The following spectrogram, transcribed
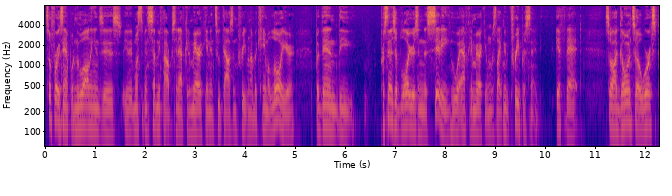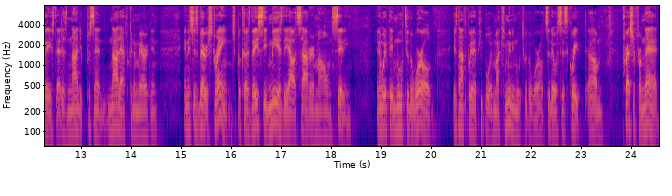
So, for example, New Orleans is it must have been 75% African American in 2003 when I became a lawyer, but then the percentage of lawyers in the city who were African American was like maybe 3%, if that. So I go into a workspace that is 90% not African American, and it's just very strange because they see me as the outsider in my own city. And the way that they move through the world is not the way that people in my community move through the world. So there was this great um, pressure from that.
